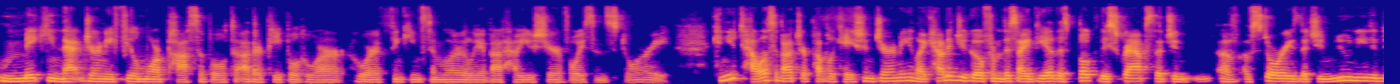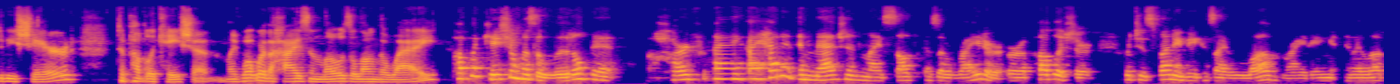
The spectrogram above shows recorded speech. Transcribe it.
making that journey feel more possible to other people who are who are thinking similarly about how you share voice and story. Can you tell us about your publication journey? Like how did you go from this idea this book these scraps that you of, of stories that you knew needed to be shared to publication? Like what were the highs and lows along the way? Publication was a little bit hard for, I, I hadn't imagined myself as a writer or a publisher which is funny because I love writing and I love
